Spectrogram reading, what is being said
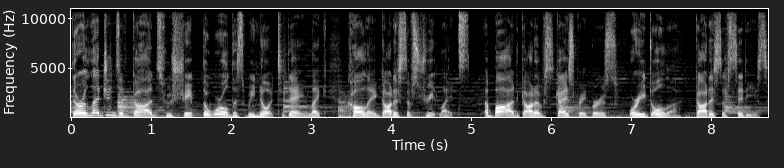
There are legends of gods who shaped the world as we know it today, like Kale, goddess of streetlights, Abad, god of skyscrapers, or Idola, goddess of cities.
